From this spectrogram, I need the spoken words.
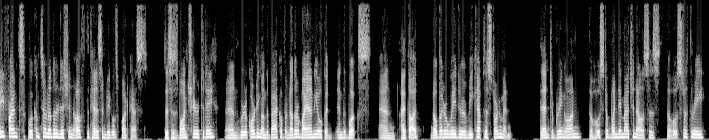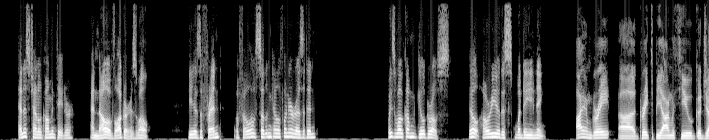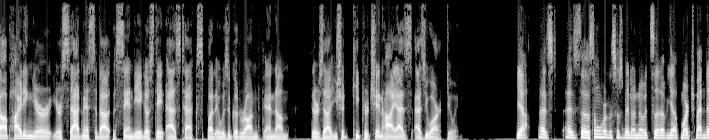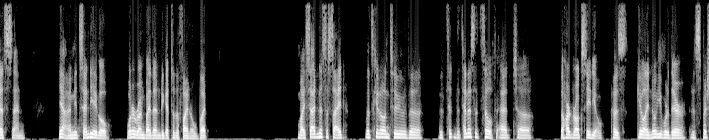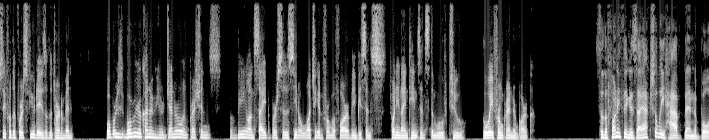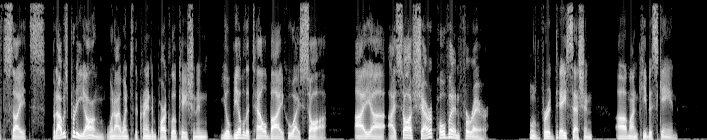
Hey friends, welcome to another edition of the Tennis and Bagels podcast. This is Vansh here today, and we're recording on the back of another Miami Open in the books. And I thought no better way to recap this tournament than to bring on the host of Monday Match Analysis, the host of three, tennis channel commentator, and now a vlogger as well. He is a friend, a fellow Southern California resident. Please welcome Gill Gross. Gill, how are you this Monday evening? I am great. Uh, great to be on with you. Good job hiding your your sadness about the San Diego State Aztecs, but it was a good run, and um, there's uh, you should keep your chin high as as you are doing. Yeah, as as uh, some of our listeners may know, it's uh, yeah March Madness, and yeah, I mean San Diego. What a run by them to get to the final. But my sadness aside, let's get on to the the, t- the tennis itself at uh, the Hard Rock Stadium because Gill, I know you were there, especially for the first few days of the tournament. What were what were your kind of your general impressions of being on site versus you know watching it from afar, maybe since 2019, since the move to away from Crandon Park? So the funny thing is, I actually have been to both sites, but I was pretty young when I went to the Crandon Park location, and you'll be able to tell by who I saw. I uh, I saw Sharapova and Ferrer Mm. for a day session um, on Key Biscayne.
